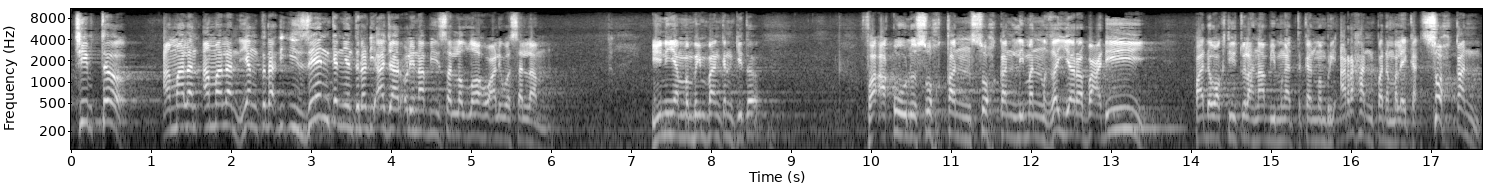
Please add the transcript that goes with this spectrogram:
cipta amalan-amalan yang tidak diizinkan yang tidak diajar oleh Nabi sallallahu alaihi wasallam. Ini yang membimbangkan kita. Fa aqulu suhqan suhqan liman ghayyara ba'di. Pada waktu itulah Nabi mengatakan memberi arahan pada malaikat suhqan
